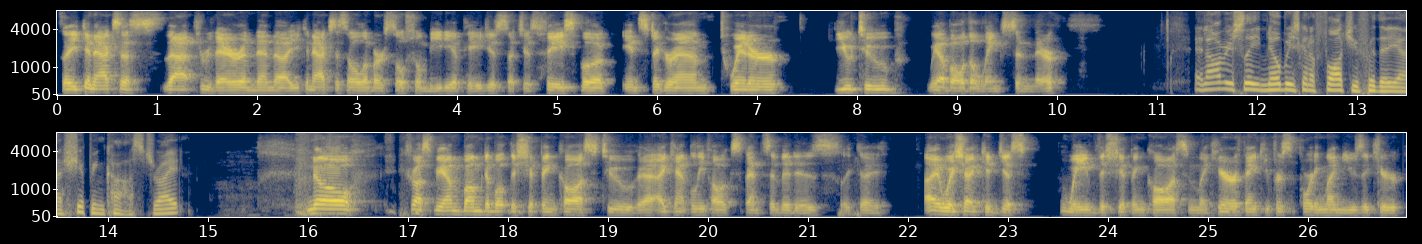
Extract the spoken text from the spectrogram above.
So you can access that through there, and then uh, you can access all of our social media pages such as Facebook, Instagram, Twitter, YouTube. We have all the links in there. And obviously, nobody's going to fault you for the uh, shipping costs, right? No, trust me, I'm bummed about the shipping costs too. I can't believe how expensive it is. Like I, I wish I could just waive the shipping costs and like here, thank you for supporting my music. Here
